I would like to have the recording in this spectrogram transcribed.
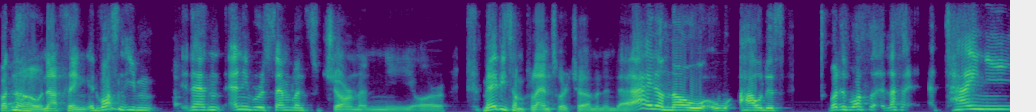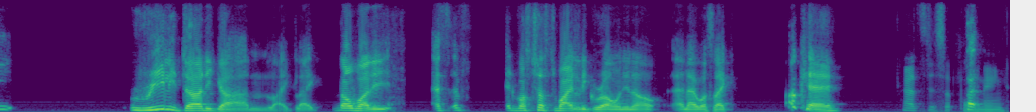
But no, nothing. It wasn't even. It hadn't any resemblance to Germany, or maybe some plants were German in there. I don't know how this, but it was like a, a tiny, really dirty garden. Like like nobody, as if it was just widely grown, you know. And I was like, okay, That's disappointing.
